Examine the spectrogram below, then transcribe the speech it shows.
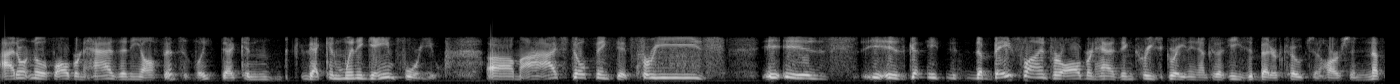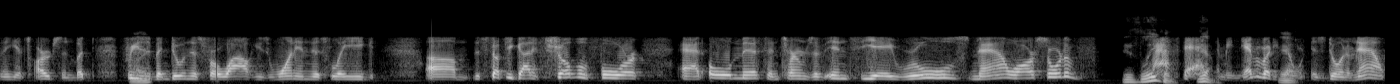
I don't know if Auburn has any offensively that can that can win a game for you. Um, I still think that Freeze is is the baseline for Auburn has increased greatly now because he's a better coach than Harsin. Nothing against Harsin, but Freeze right. has been doing this for a while. He's won in this league. Um, the stuff he got in trouble for at Ole Miss in terms of NCAA rules now are sort of is legal. Yeah. I mean, everybody yeah. is doing them now.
